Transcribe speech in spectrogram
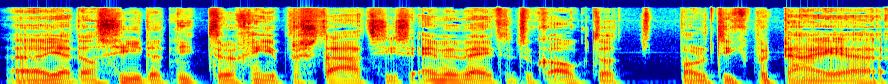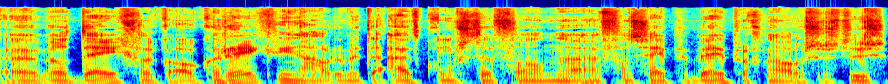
eh, ja, dan zie je dat niet terug in je prestaties. En we weten natuurlijk ook dat politieke partijen eh, wel degelijk ook rekening houden met de uitkomsten van, eh, van CPB-prognoses. Dus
